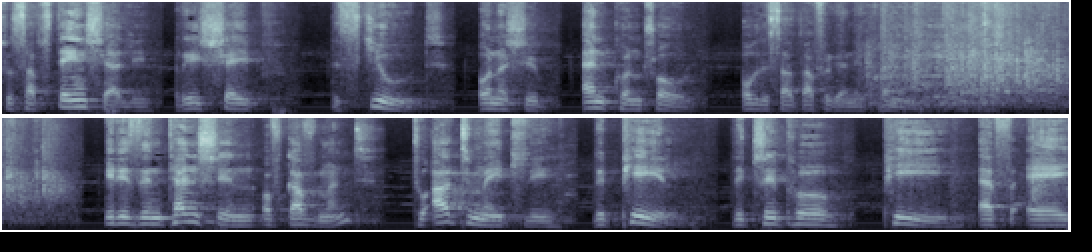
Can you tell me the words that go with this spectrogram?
to substantially reshape the skewed ownership and control of the South African economy. It is the intention of government to ultimately repeal the triple PFA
